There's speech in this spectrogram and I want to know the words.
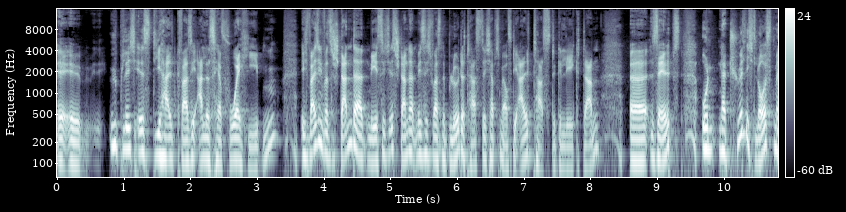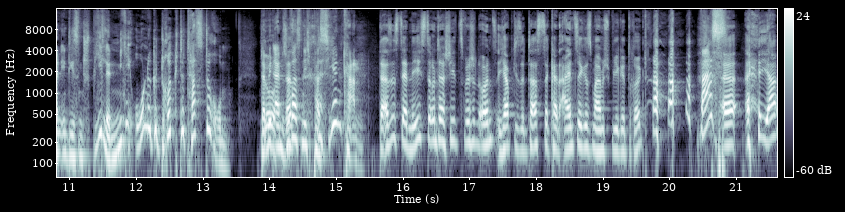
äh, äh, üblich ist, die halt quasi alles hervorheben. Ich weiß nicht, was standardmäßig ist. Standardmäßig war es eine blöde Taste. Ich habe es mir auf die Alt-Taste gelegt dann äh, selbst. Und natürlich läuft man in diesen Spielen nie ohne gedrückte Taste rum, damit so, einem sowas nicht passieren kann. Das ist der nächste Unterschied zwischen uns. Ich habe diese Taste kein einziges Mal im Spiel gedrückt. Was? Äh, ja,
